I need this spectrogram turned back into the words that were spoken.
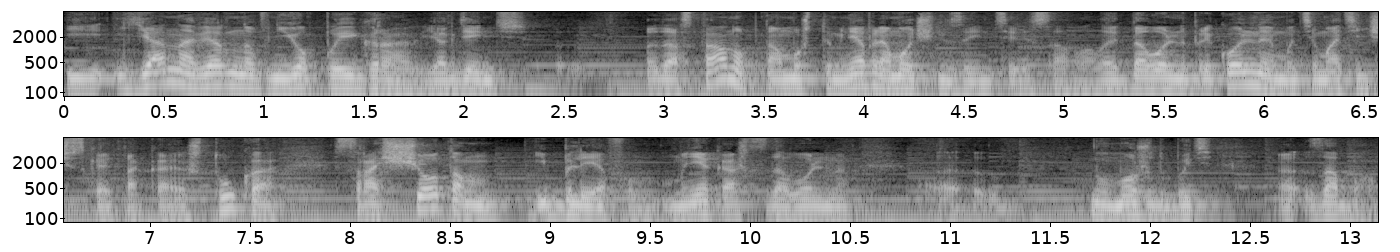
И я, наверное, в нее поиграю. Я где-нибудь достану, потому что меня прям очень заинтересовало. Это довольно прикольная математическая такая штука с расчетом и блефом. Мне кажется, довольно, э, ну, может быть, э, забавно.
